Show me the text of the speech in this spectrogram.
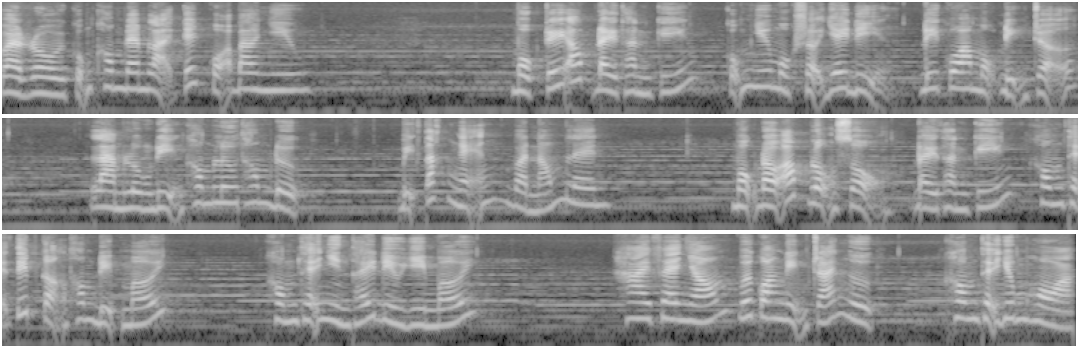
và rồi cũng không đem lại kết quả bao nhiêu. Một trí óc đầy thành kiến cũng như một sợi dây điện đi qua một điện trở, làm luồng điện không lưu thông được, bị tắc nghẽn và nóng lên. Một đầu óc lộn xộn, đầy thành kiến, không thể tiếp cận thông điệp mới, không thể nhìn thấy điều gì mới. Hai phe nhóm với quan niệm trái ngược, không thể dung hòa,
